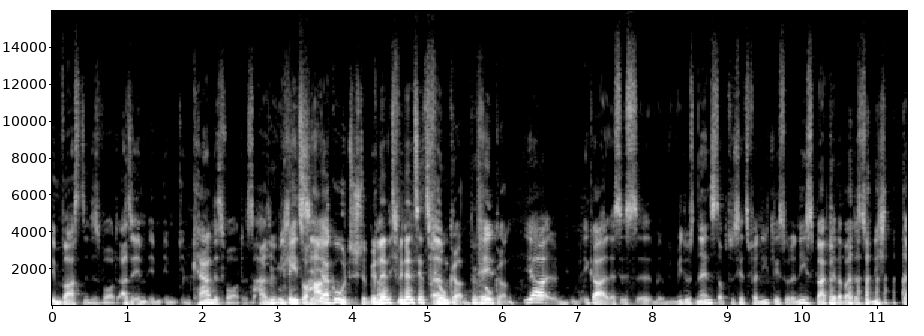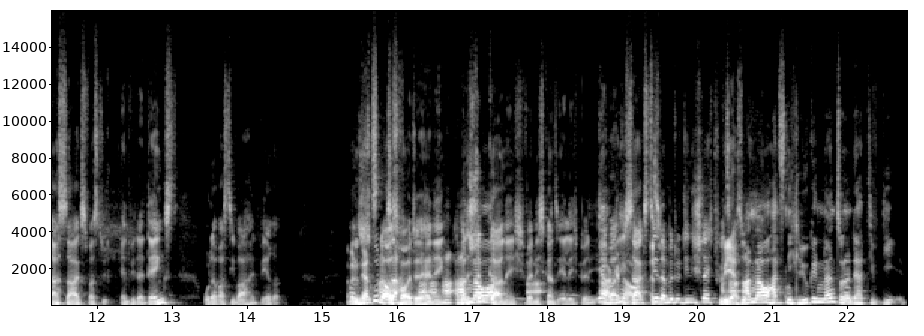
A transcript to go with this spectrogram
Im wahrsten Sinne des Wortes, also im, im, im, im Kern des Wortes. Also Lügen wie geht's so dir? hart. Ja gut, stimmt Wir nennen es wir jetzt Flunkern. wir Hey, flunkern. ja, egal. Es ist, äh, wie du es nennst, ob du es jetzt verniedlichst oder nicht. Es bleibt ja dabei, dass du nicht das sagst, was du entweder denkst oder was die Wahrheit wäre. Aber du siehst gut aus heute, Henning. Aber das stimmt gar nicht, wenn ich ganz ehrlich bin. Ja, Aber ich genau. sag's dir, Also- damit du dich nicht schlecht fühlst. Also, Annau hat es nicht Lüge genannt, sondern der hat die, die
